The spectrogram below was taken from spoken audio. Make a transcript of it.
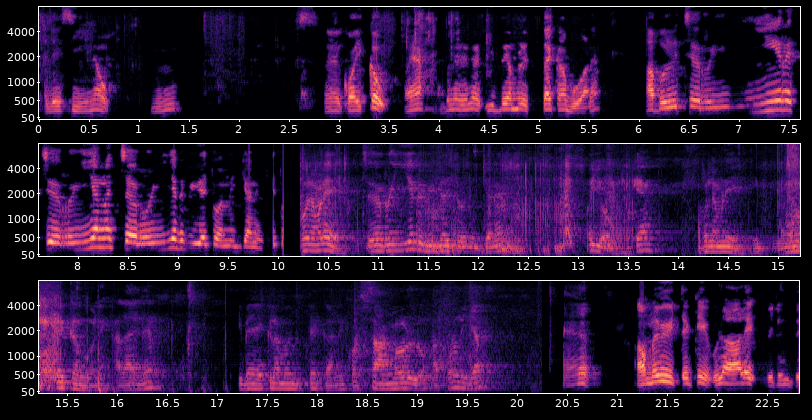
അല്ലെ സീനാവും കൊയ്ക്കാവും. ഏഹ് അപ്പൊ ഇത് നമ്മൾ ഇത്തേക്കാൻ പോവാണ്. അപ്പൊ ഒരു ചെറിയ ചെറിയ ചെറിയൊരു വീഡിയോ വന്നിരിക്കാണ് അപ്പൊ നമ്മളെ ചെറിയൊരു വീഡിയോ വന്നിരിക്കാണ് അയ്യോ ഓക്കെ. അപ്പൊ നമ്മളെ നമ്മൾ ഇട്ടേക്കാൻ പോകണേ അതായത് ഈ ബാക്കിൽ നമ്മൾ ഇട്ടേക്കാണ്. കുറച്ച് സാധനങ്ങളുള്ളൂ അപ്പോൾ ഏഹ് നമ്മളെ വീട്ടിലേക്ക് ഒരാൾ വരുന്നുണ്ട്.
